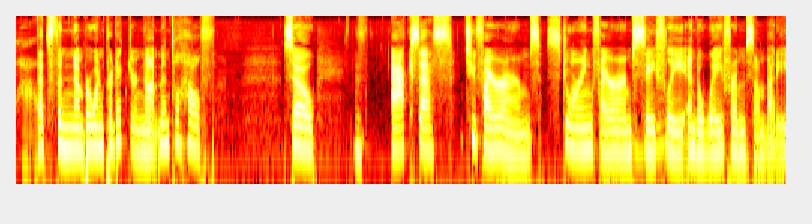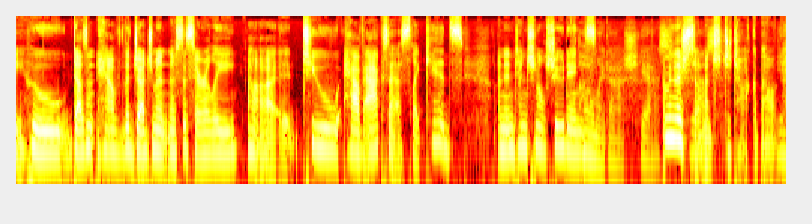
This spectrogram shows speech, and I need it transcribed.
wow. That's the number one predictor, not mental health. So, access to firearms, storing firearms safely and away from somebody who doesn't have the judgment necessarily uh, to have access, like kids, unintentional shootings. oh my gosh. Yes. I mean, there's so Yes. much to talk about. Yeah.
